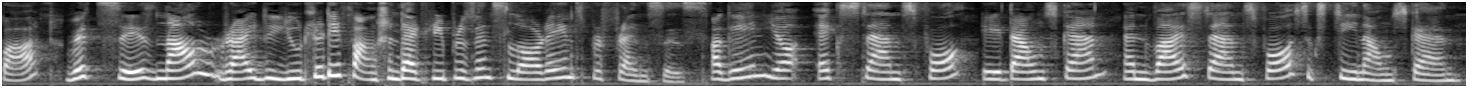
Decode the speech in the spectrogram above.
part which says now write the utility function that represents Lauren's preferences. Again your X stands for 8 ounce can and Y stands for 16 ounce can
